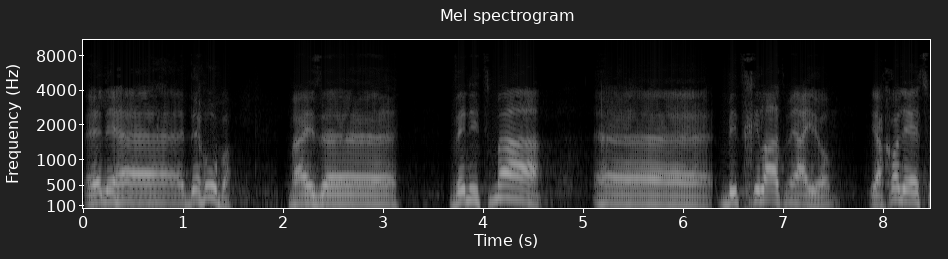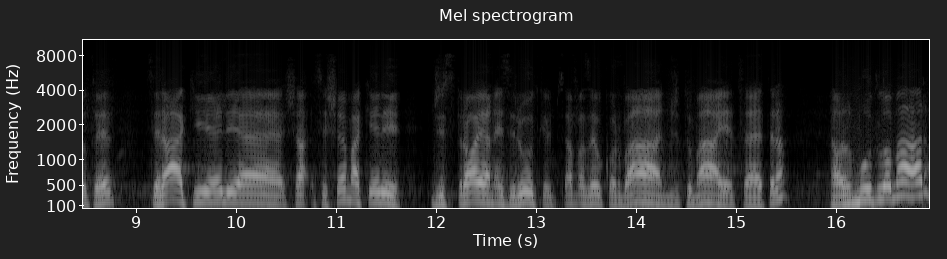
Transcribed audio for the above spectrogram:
ele é, derruba. Mas, é, Venitma Bitchilat Me'ayom, Yachol Yesoter, será que ele é, se chama que ele destrói a Nezirut, que ele precisa fazer o Korban, de Tumai, etc. Talmud Lomar,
